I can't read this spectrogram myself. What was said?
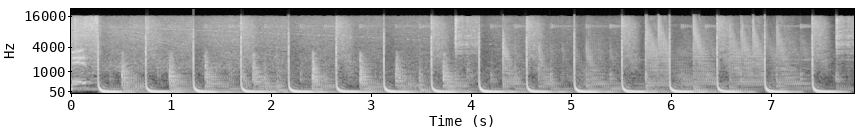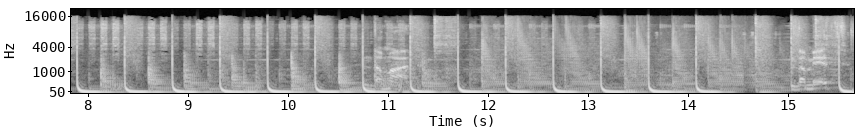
myth, the man, the myth,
